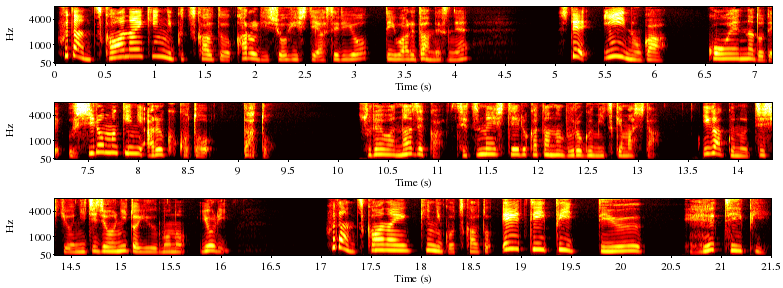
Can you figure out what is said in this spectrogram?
普段使わない筋肉使うとカロリー消費して痩せるよって言われたんですね。して、いいのが、公園などで後ろ向きに歩くことだと。それはなぜか説明している方のブログ見つけました。医学の知識を日常にというものより、普段使わない筋肉を使うと ATP っていう ATP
